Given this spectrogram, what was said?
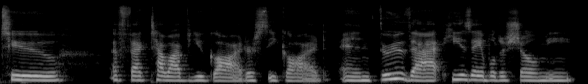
to affect how I view God or see God. And through that, he is able to show me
